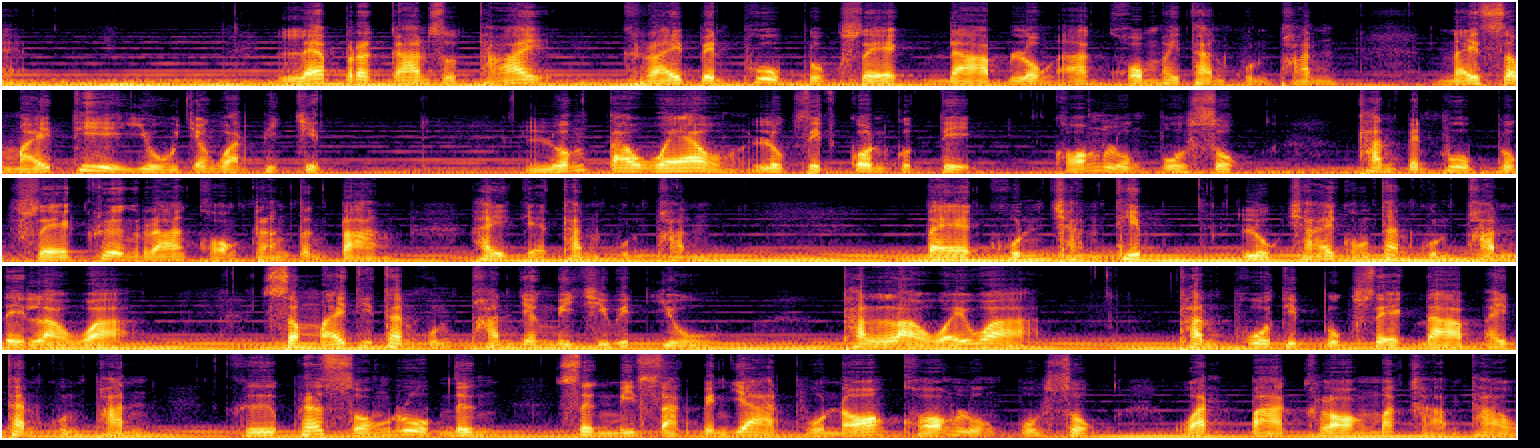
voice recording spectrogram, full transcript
และประการสุดท้าย ใครเป็นผู้ปลุกเสกดาบลงอาคมให้ท่านขุนพันในสมัยที่อยู่จังหวัดพิจิตรหลวงตาแวว ลูกศิษย์กนกุฏิของหลวงปู่สุข ท่านเป็นผู้ปลุกเสกเครื่องรางของขลังต่างๆ ให้แก่ท่านขุนพันแต่ขุนฉันทิพย์ ลูกชายของท่านขุนพันธ์ได้เล่าว่า สมัยที่ท่านขุนพันธ์ยังมีชีวิตอยู่ ท่านเล่าไว้ว่า ท่านผู้ที่ปลุกเสกดาบให้ท่านขุนพันธ์คือพระสงฆ์รูปหนึ่งซึ่งมีศักดิ์เป็นญาติผู้น้องของหลวงปู่สุข วัดปากคลองมะขามเท่า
